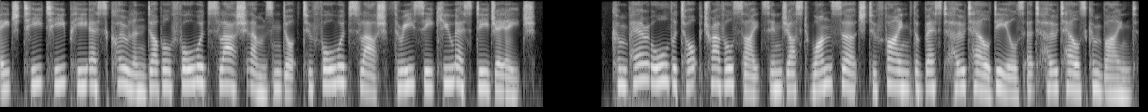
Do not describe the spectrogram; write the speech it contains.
https colon double forward slash amazon.to forward slash 3cqsdjh. Compare all the top travel sites in just one search to find the best hotel deals at Hotels Combined,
